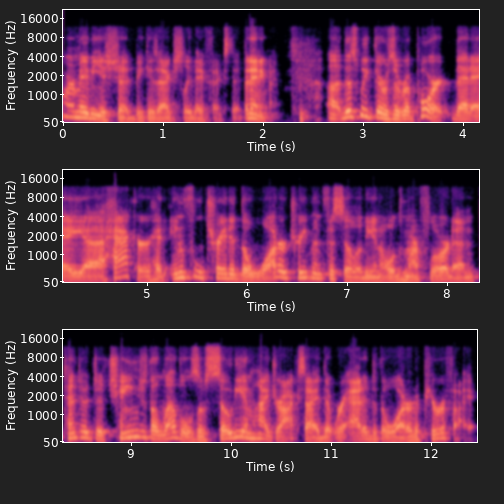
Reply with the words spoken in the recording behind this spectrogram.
Or maybe you should because actually they fixed it. But anyway, uh, this week there was a report that a uh, hacker had infiltrated the water treatment facility in Oldsmar, Florida, and attempted to change the levels of sodium hydroxide that were added to the water to purify it.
